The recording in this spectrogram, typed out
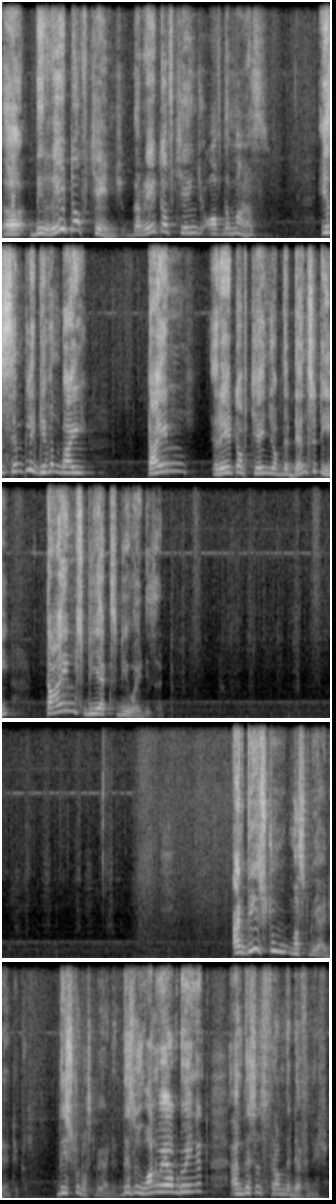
uh, the rate of change, the rate of change of the mass is simply given by time rate of change of the density times dx dy dz. And these two must be identical. These two must be identical. This is one way of doing it and this is from the definition.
